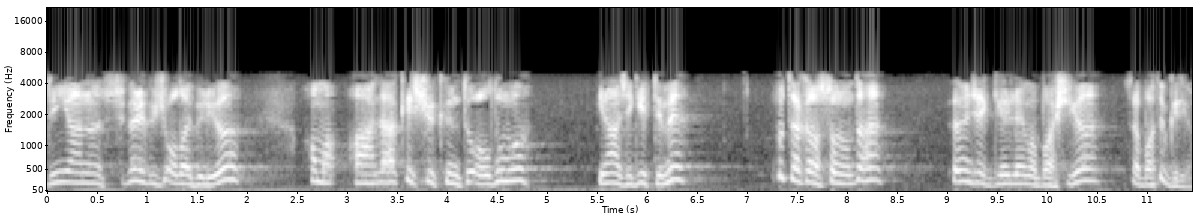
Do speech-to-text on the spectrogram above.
dünyanın süper gücü olabiliyor ama ahlaki çöküntü oldu mu inancı gitti mi mutlaka sonunda önce gerileme başlıyor sonra batıp gidiyor.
